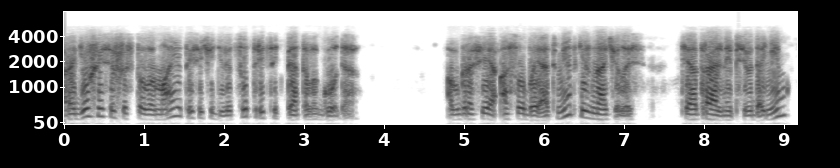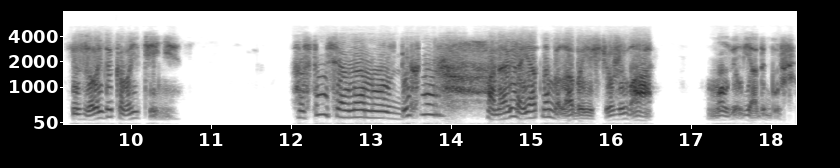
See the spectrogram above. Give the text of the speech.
родившейся 6 мая 1935 года. А в графе особой отметки значилось театральный псевдоним Изольда Кавальтини. Останься она, Мосс Бихлер, она, вероятно, была бы еще жива, молвил Ядыбуш.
